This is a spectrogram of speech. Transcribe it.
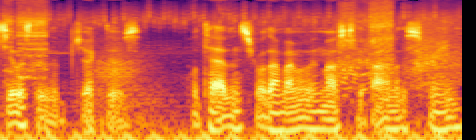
See a list of objectives. Hold tab and scroll down by moving mouse to the bottom of the screen.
